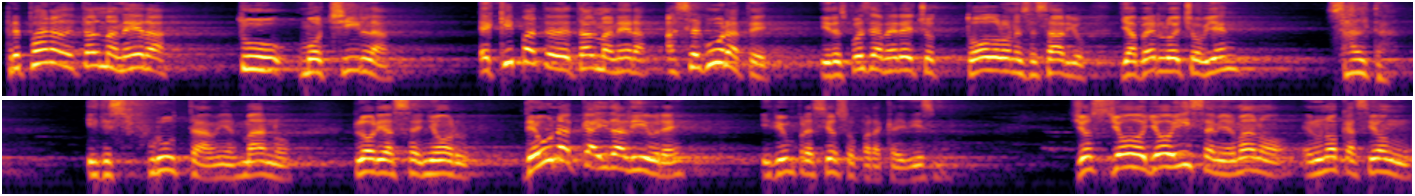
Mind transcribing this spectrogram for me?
Prepara de tal manera tu mochila, equípate de tal manera, asegúrate y después de haber hecho todo lo necesario y haberlo hecho bien, salta y disfruta, mi hermano, gloria al Señor, de una caída libre y de un precioso paracaidismo. Yo, yo, yo hice, mi hermano, en una ocasión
